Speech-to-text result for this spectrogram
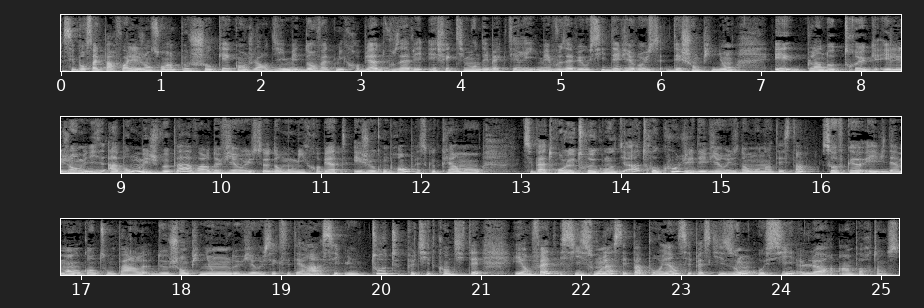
C'est pour ça que parfois les gens sont un peu choqués quand je leur dis mais dans votre microbiote vous avez effectivement des bactéries mais vous avez aussi des virus, des champignons et plein d'autres trucs. Et les gens me disent ah bon mais je veux pas avoir de virus dans mon microbiote. Et je comprends parce que clairement c'est pas trop le truc où on se dit ah trop cool j'ai des virus dans mon intestin. Sauf que évidemment quand on parle de champignons, de virus, etc. c'est une toute petite quantité et en fait s'ils sont là c'est pas pour rien, c'est parce qu'ils ont aussi leur importance.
